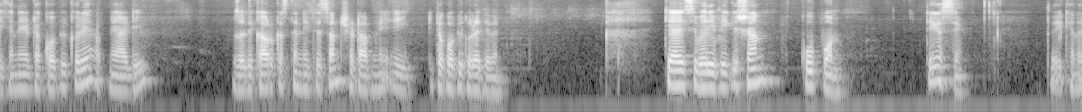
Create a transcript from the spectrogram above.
এখানে এটা কপি করে আপনি আইডি যদি কারোর কাছ থেকে নিতে চান, সেটা আপনি এই, এটা কপি করে দেবেন। কেআইসি ভেরিফিকেশান কুপন ঠিক আছে? তো এখানে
